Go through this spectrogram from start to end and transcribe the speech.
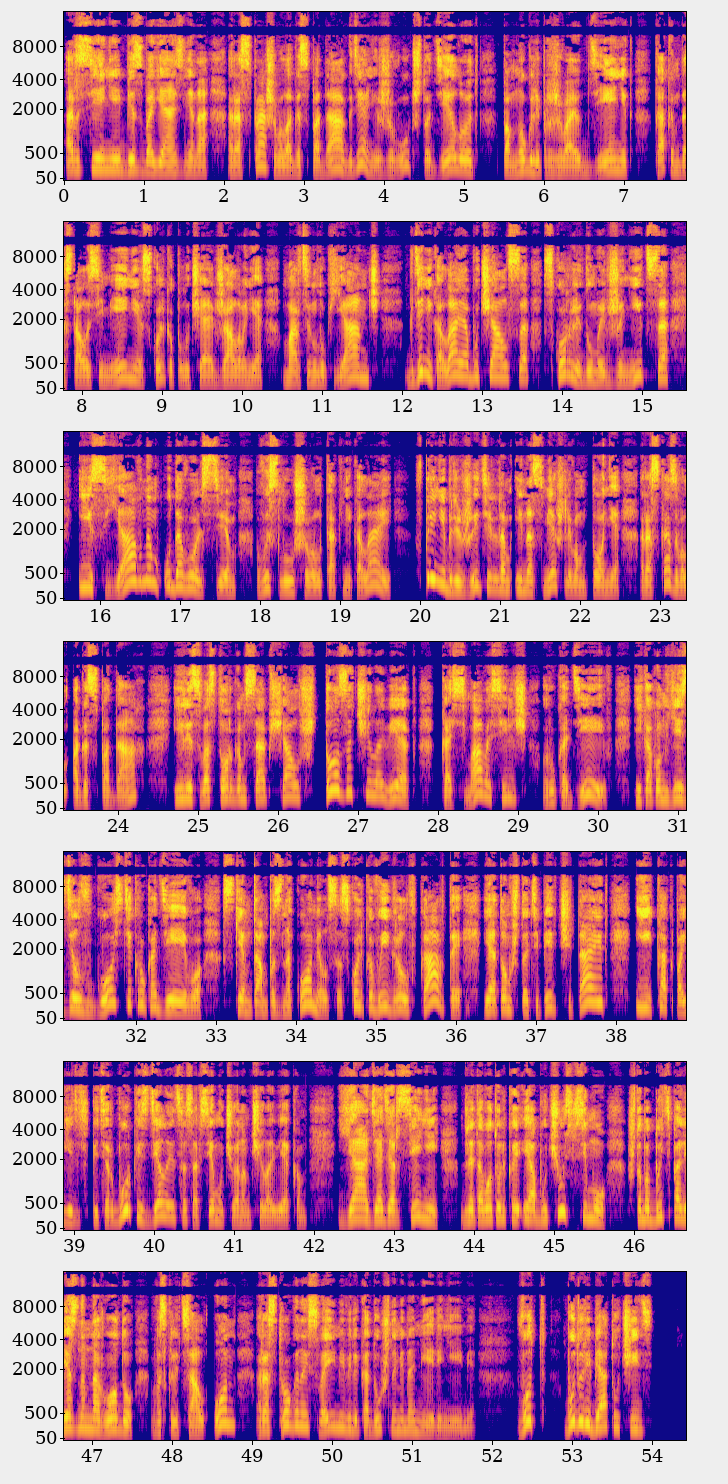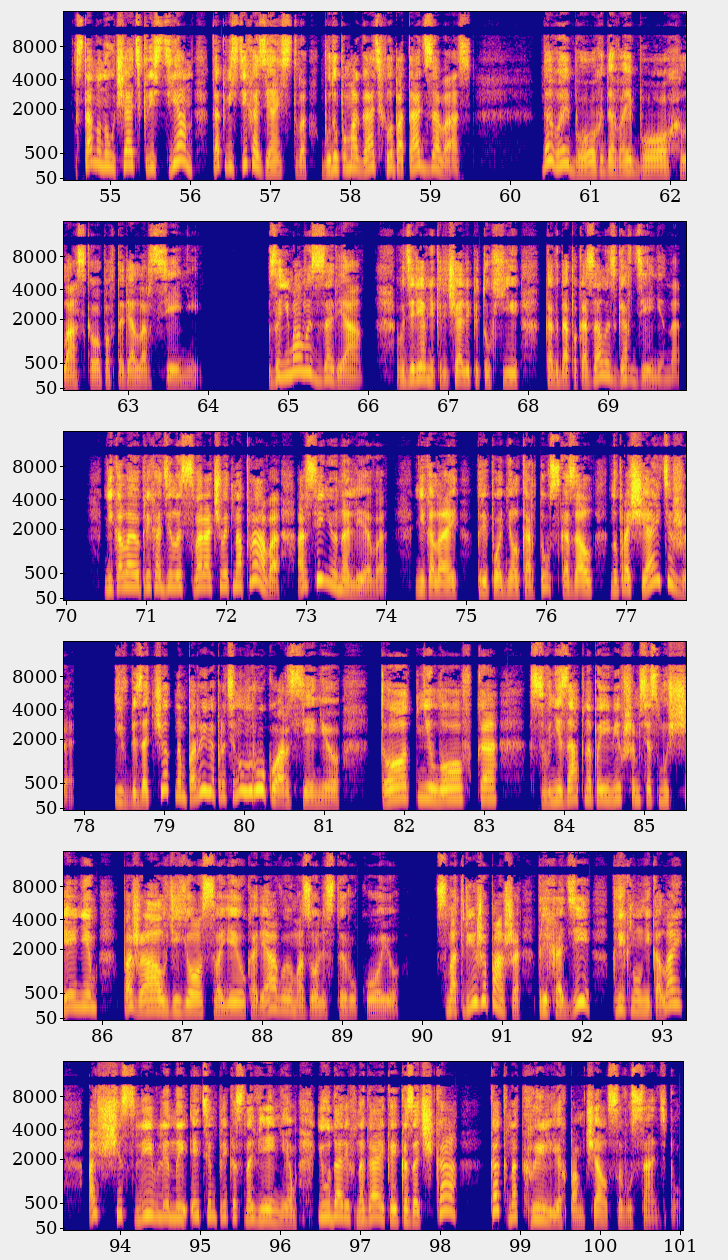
Арсений безбоязненно расспрашивал о господах, где они живут, что делают, по много ли проживают денег, как им досталось имение, сколько получает жалование Мартин Лукьянович, где Николай обучался, скоро ли думает жениться, и с явным удовольствием выслушивал, как Николай в пренебрежительном и насмешливом тоне рассказывал о господах или с восторгом сообщал, что за человек Косьма Васильевич Рукодеев, и как он ездил в гости к Рукодееву, с кем там познакомился, сколько выиграл в карты, и о том, что теперь читает, и как поедет в Петербург и сделается совсем ученым человеком. «Я, дядя Арсений, для того только и обучусь всему, чтобы быть полезным народу», — восклицал он, растроганный своими великодушными намерениями. «Вот буду ребят учить, стану научать крестьян, как вести хозяйство, буду помогать, хлопотать за вас». «Давай Бог, давай Бог», — ласково повторял Арсений. Занималась заря. В деревне кричали петухи, когда показалась Горденина. Николаю приходилось сворачивать направо, Арсению налево. Николай приподнял картуз, сказал «Ну, прощайте же!» И в безотчетном порыве протянул руку Арсению. Тот неловко, с внезапно появившимся смущением, пожал ее своей укорявую мозолистой рукою. «Смотри же, Паша, приходи!» — крикнул Николай, осчастливленный этим прикосновением, и, ударив нагайкой казачка, как на крыльях помчался в усадьбу.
